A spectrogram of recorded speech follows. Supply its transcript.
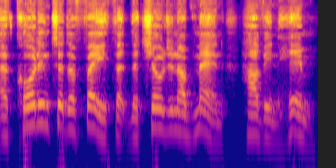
according to the faith that the children of men have in him.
